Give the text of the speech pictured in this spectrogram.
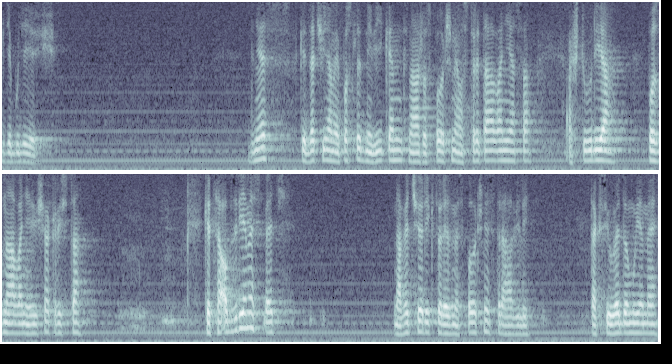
kde bude Ježiš. Dnes keď začíname posledný víkend nášho spoločného stretávania sa a štúdia poznávania Ježiša Krista, keď sa obzrieme späť na večery, ktoré sme spoločne strávili, tak si uvedomujeme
